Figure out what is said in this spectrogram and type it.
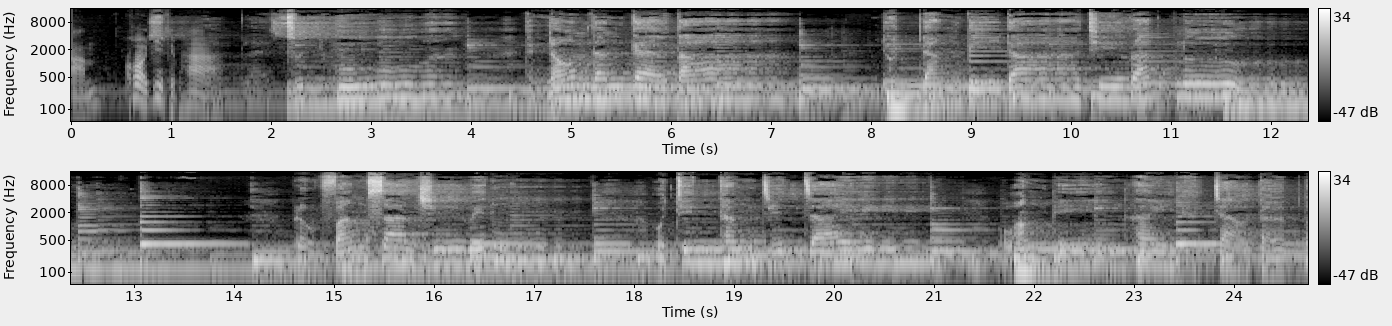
33 ข้อ 25 สุดหัวแต่น้อมดังแก้วตาดุด ดังบิดาที่รักลูกปลูกฝังสร้างชีวิต อุทิศทั้งจิตใจ หวังเพียงให้เจ้าเติบโต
